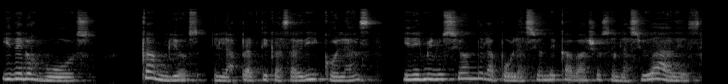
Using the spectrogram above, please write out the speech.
y de los búhos, cambios en las prácticas agrícolas y disminución de la población de caballos en las ciudades,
